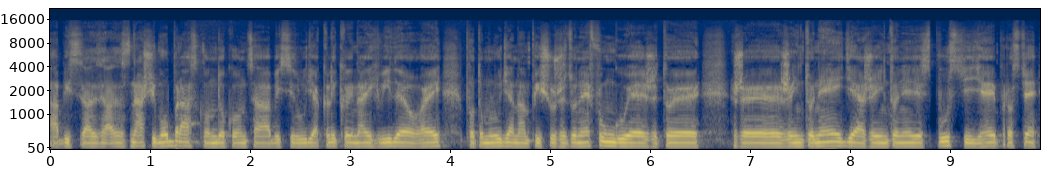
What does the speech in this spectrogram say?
aby sa s našim obrázkom dokonca, aby si ľudia klikli na ich video, hej. Potom ľudia nám píšu, že to nefunguje, že to je, že, že im to nejde a že im to nejde spustiť, hej. Proste proste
